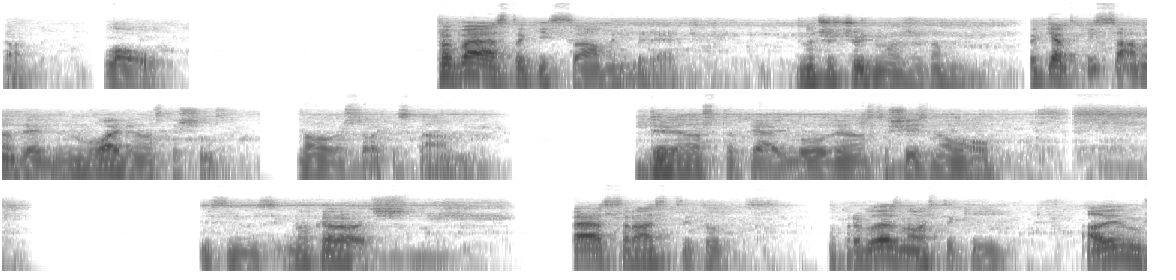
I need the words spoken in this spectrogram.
Так, low. FPS такий самий, блядь. Ну чуть-чуть може там. Таке такий самий, блядь, буває 96. Знову високі ставимо. 95, було 96 на. 80. Ну коротше. FPS Расті тут. Ну, приблизно ось такий. Але він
